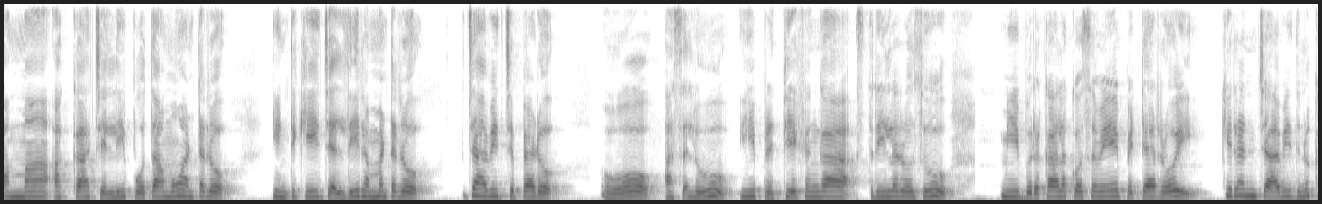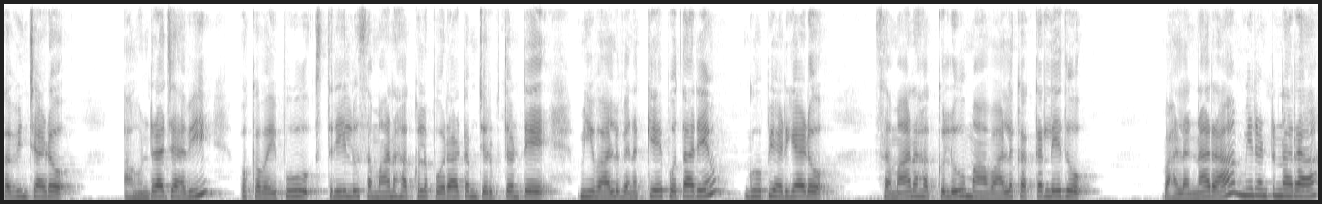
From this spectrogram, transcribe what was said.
అమ్మ అక్క చెల్లి పోతాము అంటారు. ఇంటికి జల్దీ రమ్మంటారు. జావీద్ చెప్పాడు. ఓ అసలు ఈ ప్రత్యేకంగా స్త్రీల రోజు మీ బురకాల కోసమే పెట్టారోయ్ కిరణ్ జావీద్ను కవ్వించాడో. అవునరా జావి ఒకవైపు స్త్రీలు సమాన హక్కుల పోరాటం జరుపుతుంటే మీ వాళ్ళు వెనక్కే పోతారేం? గోపి అడిగాడు. సమాన హక్కులు మా వాళ్ళకు అక్కర్లేదు. వాళ్ళన్నారా? మీరంటున్నారా?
